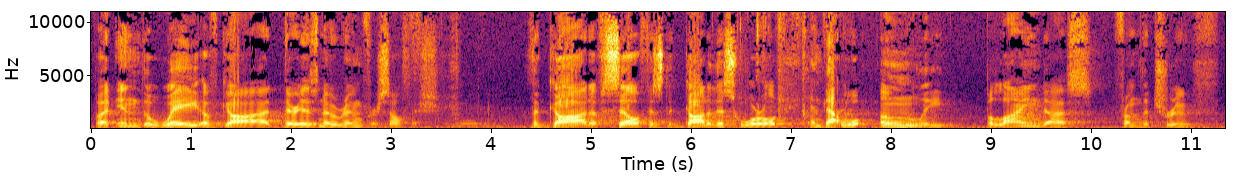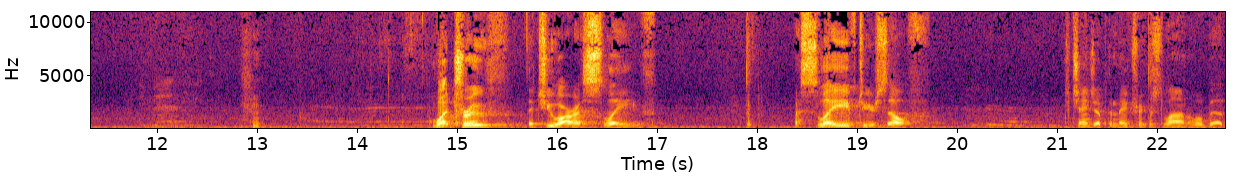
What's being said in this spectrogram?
But in the way of God, there is no room for selfish. The God of self is the God of this world, and that will only blind us from the truth. what truth? That you are a slave. A slave to yourself. To change up the matrix line a little bit.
